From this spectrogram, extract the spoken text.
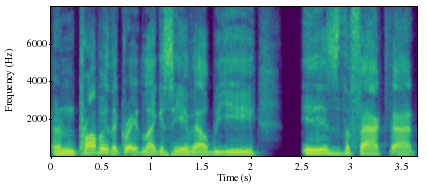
And probably the great legacy of Bulli is the fact that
